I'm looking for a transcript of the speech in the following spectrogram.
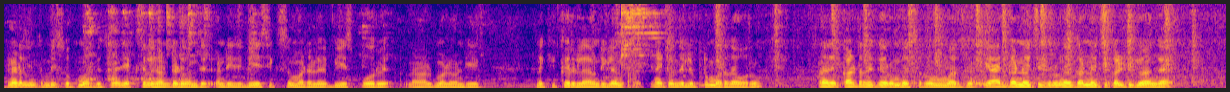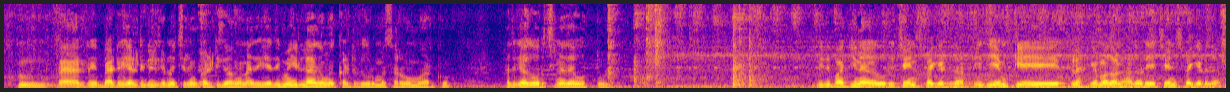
பின்னாடி தம்பி சுக்குமார் பேசுகிறேன் எக்ஸல் ஹண்ட்ரட் வந்து வண்டி இது BS six model BS four normal வண்டி இல்லை கிக்கர் இல்லை வண்டியில் வந்து நைட் வந்து லிஃப்ட் மாதிரி தான் வரும். ஆனால் அது கழட்டுறதுக்கு ரொம்ப சிரமமாக இருக்கும் யார் கன் வச்சுக்கிறவங்க கன் வச்சு கழட்டிக்குவாங்க. பேட்டரி பேட்டரி எலக்ட்ரிக்கல் கன் வச்சுருவங்க கழட்டிக்குவாங்க. ஆனால் அது எதுவுமே இல்லாதவங்க கழட்டுறதுக்கு ரொம்ப சிரமமாக இருக்கும் அதுக்காக ஒரு சின்னதாக ஒரு டூல் இது பார்த்தீங்கன்னா ஒரு செயின்ஸ் பேக்கெட் தான். இது எம்டி இருக்குல்ல எமகால் அதோடைய செயின்ஸ் பேக்கெட் தான்.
